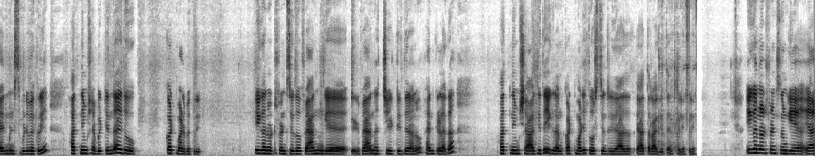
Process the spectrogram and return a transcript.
ಟೆನ್ ಮಿನಿಟ್ಸ್ ಬಿಡಬೇಕು ರೀ ಹತ್ತು ನಿಮಿಷ ಬಿಟ್ಟಿಂದ ಇದು ಕಟ್ ಮಾಡಬೇಕು ರೀ ಈಗ ನೋಡಿ ಫ್ರೆಂಡ್ಸ್ ಇದು ಫ್ಯಾನ್ಗೆ ಫ್ಯಾನ್ ಹಚ್ಚಿ ಇಟ್ಟಿದ್ದೆ ನಾನು ಫ್ಯಾನ್ ಕೆಳಗೆ ಹತ್ತು ನಿಮಿಷ ಆಗಿದೆ ಈಗ ನಾನು ಕಟ್ ಮಾಡಿ ತೋರಿಸ್ತೀನಿ ರೀ ಯಾವ ಯಾವ ಥರ ಆಗಿದೆ ಅಂತ ಹೇಳಿ ಹೇಳಿ ಈಗ ನೋಡಿ ಫ್ರೆಂಡ್ಸ್ ನಮಗೆ ಯಾವ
